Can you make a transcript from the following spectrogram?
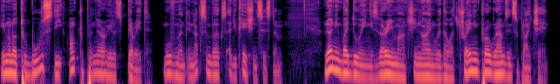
in order to boost the entrepreneurial spirit movement in Luxembourg's education system. Learning by doing is very much in line with our training programs in supply chain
